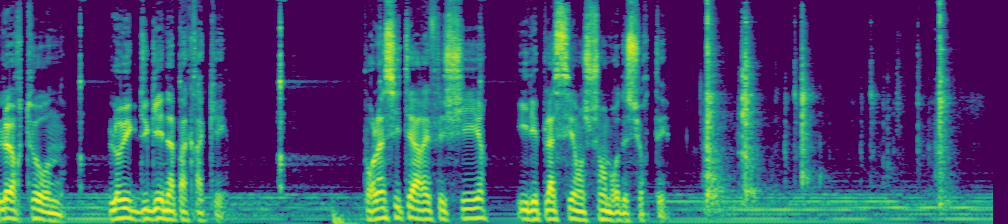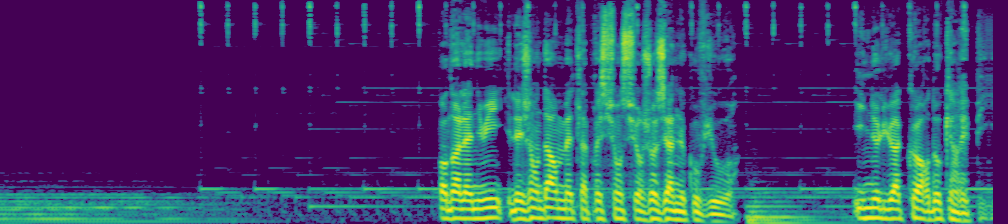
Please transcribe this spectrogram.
L'heure tourne. Loïc Duguay n'a pas craqué. Pour l'inciter à réfléchir, il est placé en chambre de sûreté. Pendant la nuit, les gendarmes mettent la pression sur Josiane Lecouviour. Ils ne lui accordent aucun répit.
